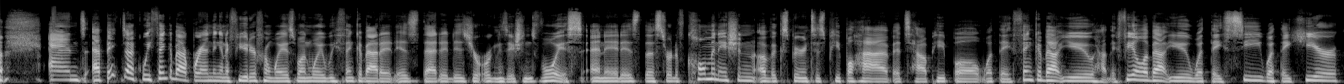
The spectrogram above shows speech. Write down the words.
and at Big Duck, we think about branding in a few different ways. One way we think about it is that it is your organization's voice and it is the sort of culmination of experiences people have. It's how people, what they think about you, how they feel about you, what they see, what they hear,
